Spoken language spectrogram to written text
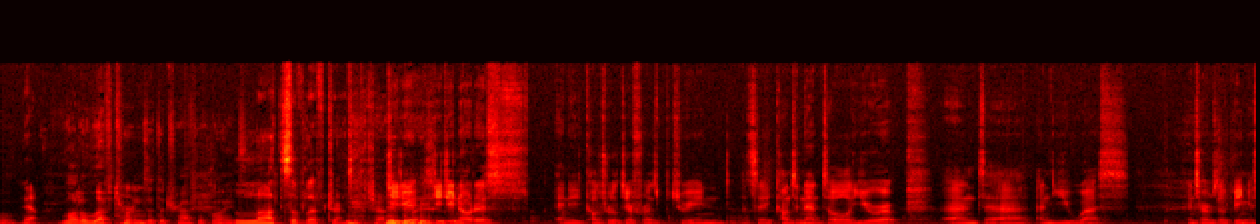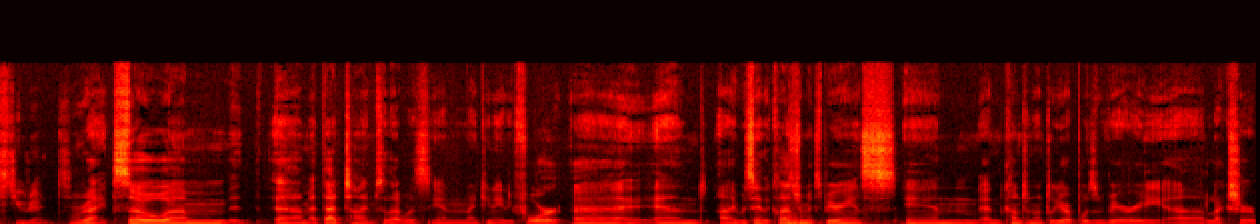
Oh, yeah, A lot of left turns at the traffic lights. lots of left turns at the traffic Did you lights. did you notice any cultural difference between let's say continental Europe and uh, and U.S. in terms of being a student? Right. So um, um, at that time, so that was in 1984, uh, and I would say the classroom experience in, in continental Europe was very uh, lecture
